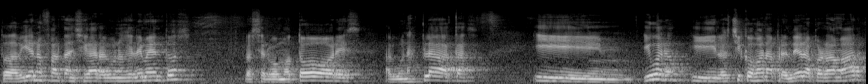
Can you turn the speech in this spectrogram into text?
Todavía nos faltan llegar algunos elementos, los servomotores, algunas placas, y, bueno, y los chicos van a aprender a programar,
